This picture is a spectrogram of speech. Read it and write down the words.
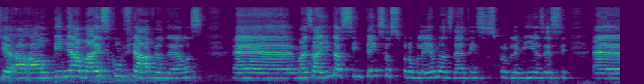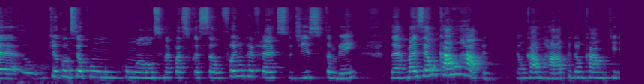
que a, a Alpine é a mais confiável delas. É, mas ainda assim tem seus problemas, né? Tem seus probleminhas. Esse, é, o que aconteceu com, com o Alonso na classificação foi um reflexo disso também, né? Mas é um carro rápido. É um carro rápido, é um carro que,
